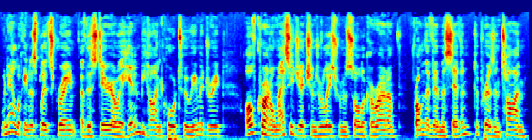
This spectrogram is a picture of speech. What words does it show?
We're now looking at a split screen of the stereo ahead and behind COR2 imagery of coronal mass ejections released from the solar corona from November 7 to present time.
